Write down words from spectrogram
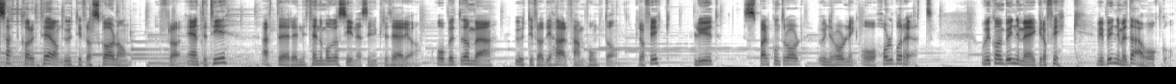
setter karakterene ut ifra skalaen fra 1 til 10 etter Nintendo-magasinet sine kriterier, og bedømmer ut ifra de her fem punktene. Grafikk, lyd, spillkontroll, underholdning og holdbarhet. Og vi kan begynne med grafikk. Vi begynner med deg, Håkon.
